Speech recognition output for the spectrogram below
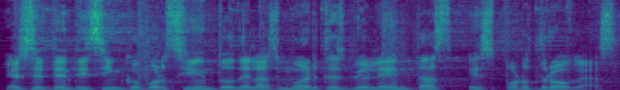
El 75% de las muertes violentas es por drogas.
